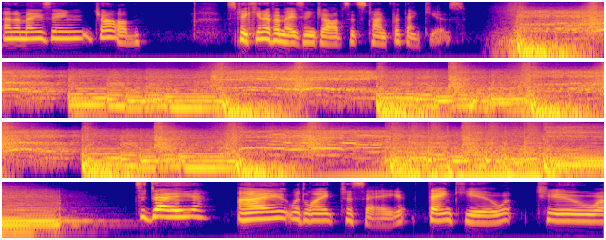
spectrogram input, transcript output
an amazing job. Speaking of amazing jobs, it's time for thank yous. Today, I would like to say thank you to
